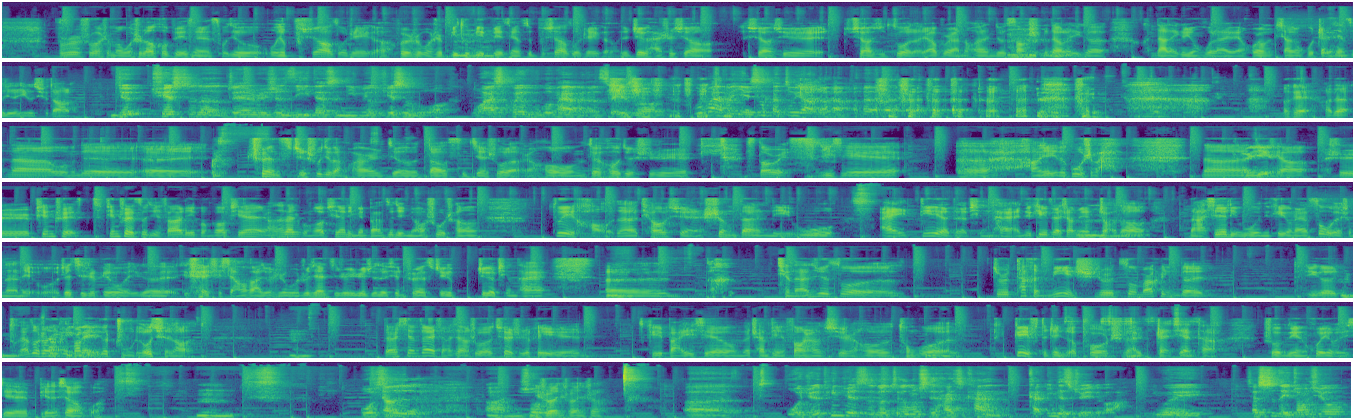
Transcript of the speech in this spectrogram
不是说什么我是 local business，我就我就不需要做这个，或者是我是 B to B business 就不需要做这个。我觉得这个还是需要需要去需要去做的，要不然的话你就丧失掉了一个很大的一个用户来源，或者向用户展现自己的一个渠道了。你就缺失了 Generation Z，但是你没有缺失我，我还是会用 Google Map 的，所以说 Google Map 也是很重要的。OK，好的，那我们的呃 Trends 这个数据板块就到此结束了。然后我们最后就是 Stories 一些呃行业里的故事吧。那第一条是 Pinterest，Pinterest 自己发了一个广告片，然后他在这广告片里面把自己描述成最好的挑选圣诞礼物 idea 的平台，你可以在上面找到。哪些礼物你可以用来作为圣诞礼物？这其实给我一个一个想法，就是我之前其实一直觉得 Pinterest 这个这个平台，呃，挺难去做，就是它很 niche，就是做 marketing 的一个很难做成一个 marketing 一个主流渠道。嗯。但是现在想想说，确实可以可以把一些我们的产品放上去，然后通过 gift 这个 approach 来展现它。说不定会有一些别的效果。嗯，我是啊，你说，你说，你说，你说。呃，我觉得 Pinterest 这个这个东西还是看看 industry 的吧，因为在室内装修，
